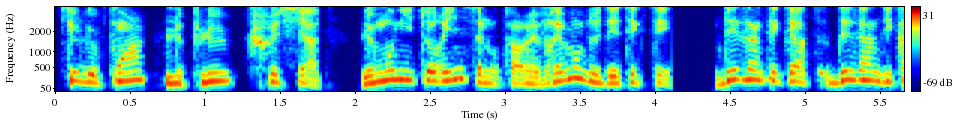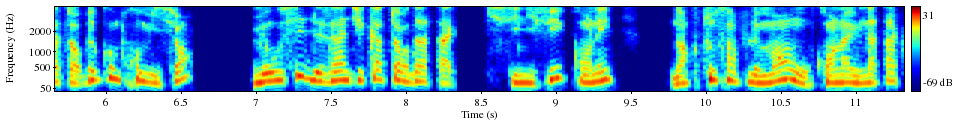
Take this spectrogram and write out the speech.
C'est le point le plus crucial. Le monitoring, ça nous permet vraiment de détecter des, des indicateurs de compromission, mais aussi des indicateurs d'attaque, qui signifie qu'on est donc tout simplement ou qu'on a une attaque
